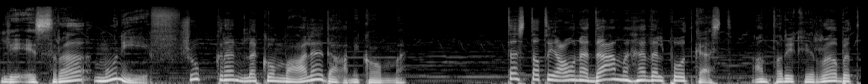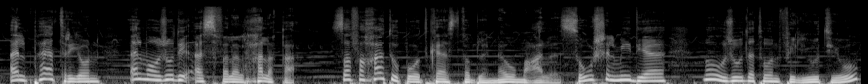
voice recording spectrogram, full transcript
لإسراء منيف. شكرا لكم على دعمكم. تستطيعون دعم هذا البودكاست عن طريق الرابط الباتريون الموجود أسفل الحلقة. صفحات بودكاست قبل النوم على السوشيال ميديا موجودة في اليوتيوب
